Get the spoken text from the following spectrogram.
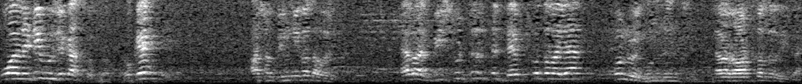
কোয়ালিটি বুঝে কাজ করতে হবে ওকে আসো বিমনি কথা বলি। এবার বিশ ফুট দূরত্বে ডেপথ কত পাইলা পনেরো ইঞ্চি এবার রড কত দিবা?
